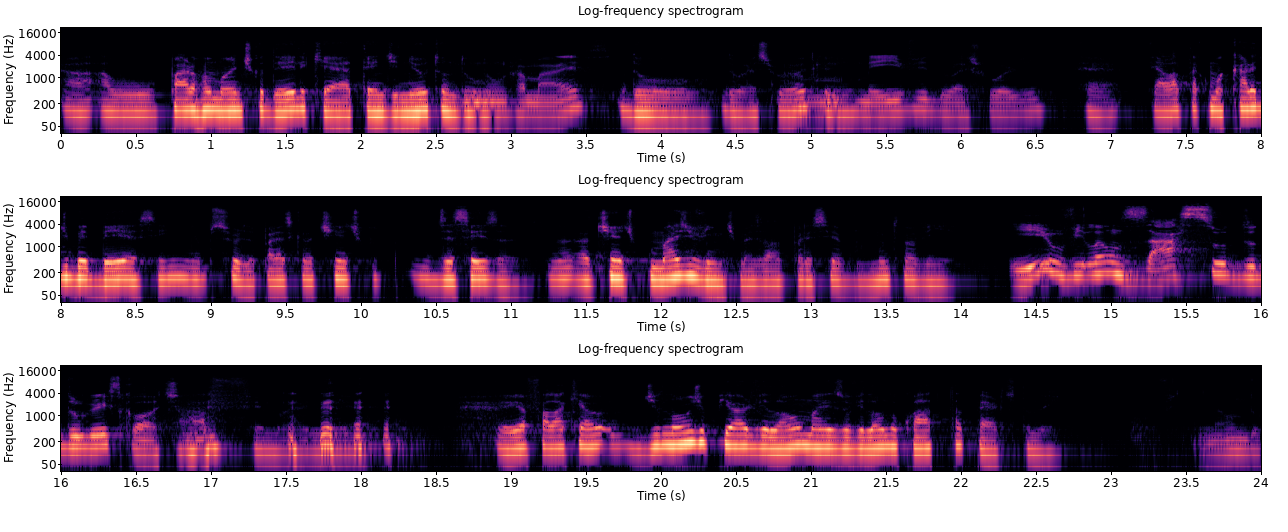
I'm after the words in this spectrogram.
A- a- o par romântico dele, que é a Tandy Newton do, Nunca mais. do, do Westworld, a gente- Maeve, do Ashworld. é, ela tá com uma cara de bebê, assim, absurda. Parece que ela tinha, tipo, 16 anos. Ela tinha, tipo, mais de 20, mas ela parecia muito novinha. E o vilãozaço do, do Grey Scott, né? Aff, Maria. Eu ia falar que é de longe o pior vilão, mas o vilão do 4 tá perto também. Não do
